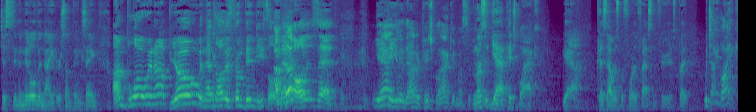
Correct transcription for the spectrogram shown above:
just in the middle of the night or something saying i'm blowing up yo and that's all it was from vin diesel and that's all it said Yeah, either that or Pitch Black. It must have been. must have, yeah pitch black yeah because that was before the fast and the furious but which i like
